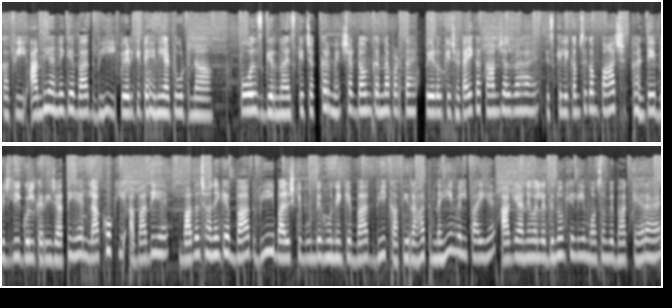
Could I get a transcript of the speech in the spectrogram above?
काफ़ी आंधी आने के बाद भी पेड़ की टहनिया टूटना पोल्स गिरना इसके चक्कर में शट डाउन करना पड़ता है। पेड़ों की छटाई का काम चल रहा है। इसके लिए कम से कम पाँच घंटे बिजली गुल करी जाती है। लाखों की आबादी है। बादल छाने के बाद भी, बारिश की बूंदे होने के बाद भी काफ़ी राहत नहीं मिल पाई है। आगे आने वाले दिनों के लिए मौसम विभाग कह रहा है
